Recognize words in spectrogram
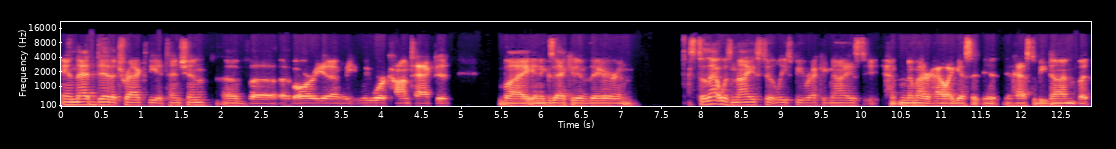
And that did attract the attention of, uh, of Aria. We, we were contacted by an executive there. And so that was nice to at least be recognized, no matter how I guess it, it, it has to be done. But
